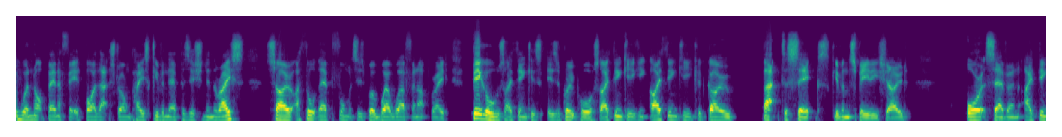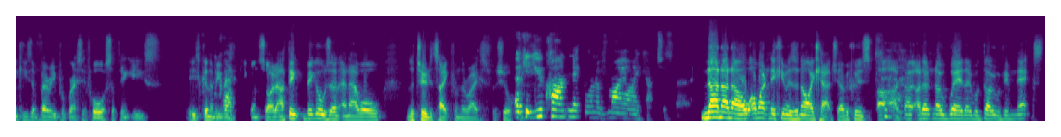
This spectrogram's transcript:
were not benefited by that strong pace given their position in the race. So I thought their performances were well worth an upgrade. Biggles, I think, is is a group horse. I think he can, I think he could go back to six given the speed he showed, or at seven. I think he's a very progressive horse. I think he's he's going to be okay. one on side. I think Biggles and, and Awal the two to take from the race for sure. Okay, you can't nick one of my eye catchers though. No, no, no. I won't nick him as an eye catcher because I, I, I, don't know where they would go with him next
